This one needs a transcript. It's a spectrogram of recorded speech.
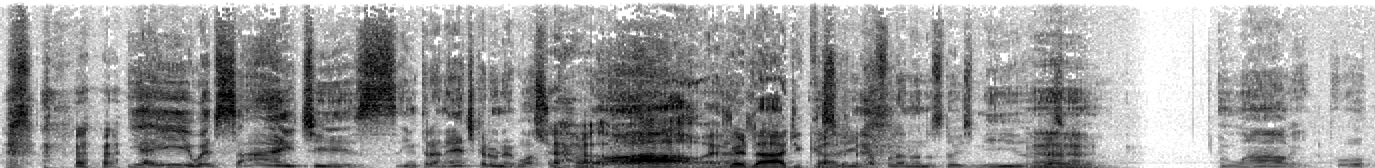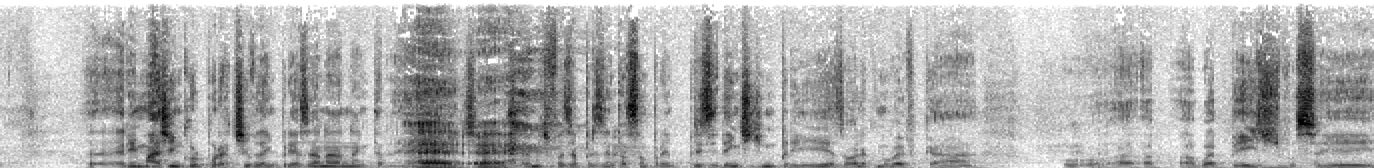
e aí, websites, intranet, que era um negócio. Uau, é né? verdade, Isso a cara. gente tá falando anos 2000. assim, Uau, e, pô, era imagem corporativa da empresa na, na internet. É, é. Eu lembro de fazer apresentação para presidente de empresa, olha como vai ficar a, a, a webpage de vocês.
